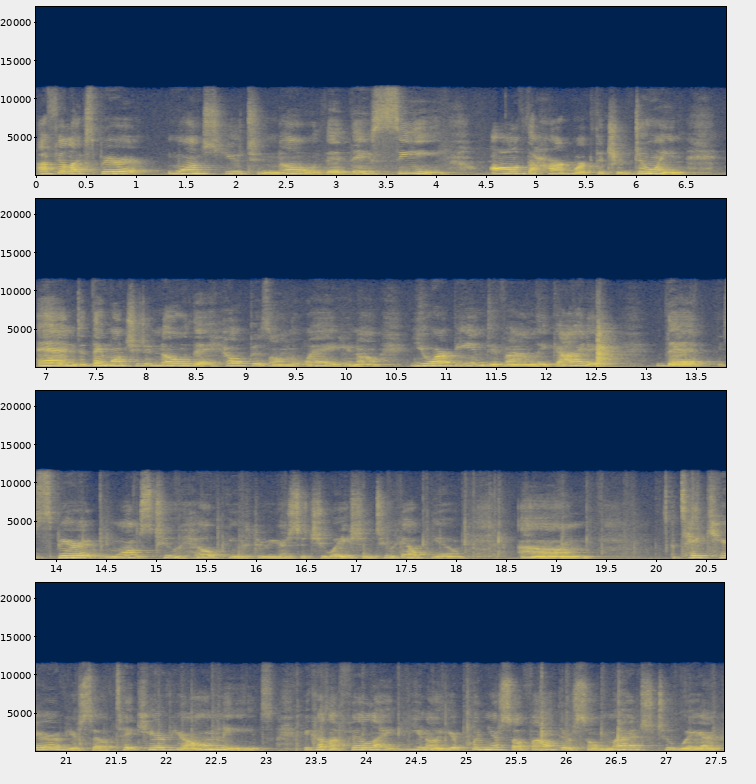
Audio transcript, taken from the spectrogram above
I feel like Spirit wants you to know that they see all of the hard work that you're doing and they want you to know that help is on the way you know? You are being divinely guided that spirit wants to help you through your situation to help you um, take care of yourself take care of your own needs because I feel like you know you're putting yourself out there so much to where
